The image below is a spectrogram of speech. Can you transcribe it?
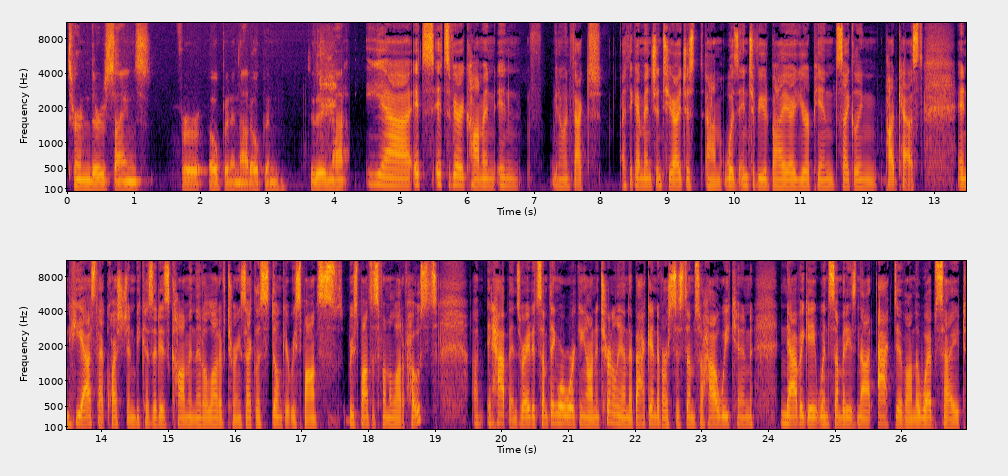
turn their signs for open and not open? Do they not? Yeah, it's it's very common in you know, in fact, I think I mentioned to you, I just um, was interviewed by a European cycling podcast, and he asked that question because it is common that a lot of touring cyclists don't get response responses from a lot of hosts. Um, it happens, right? It's something we're working on internally on the back end of our system. So how we can navigate when somebody is not active on the website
